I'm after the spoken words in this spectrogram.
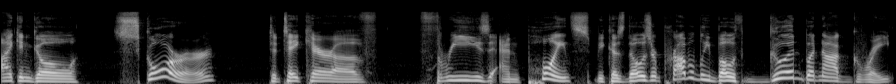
I can go scorer to take care of threes and points because those are probably both good but not great.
